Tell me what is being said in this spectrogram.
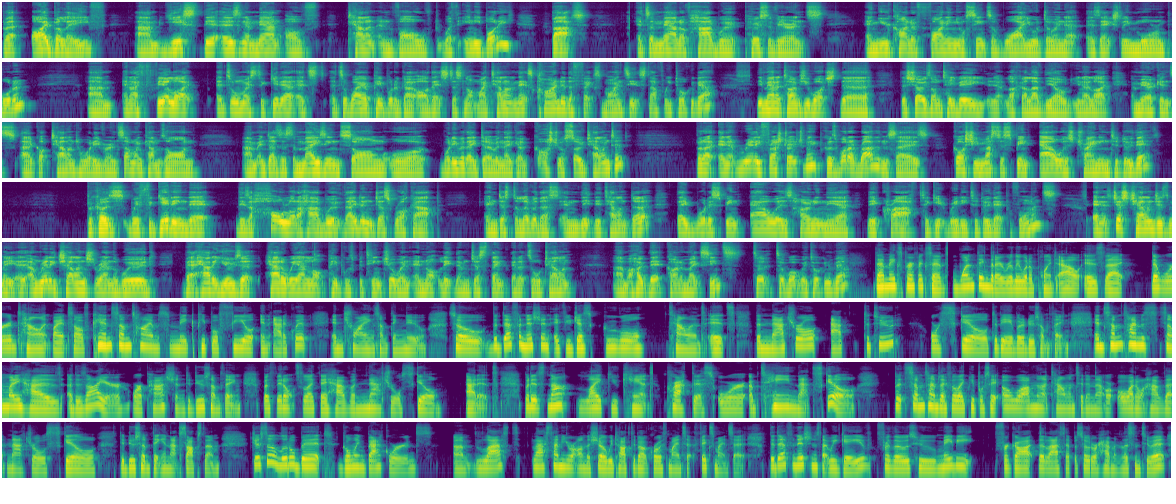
But I believe, um, yes, there is an amount of talent involved with anybody, but it's amount of hard work, perseverance, and you kind of finding your sense of why you're doing it is actually more important. Um, and I feel like it's almost to get out it's it's a way of people to go oh that's just not my talent. And that's kind of the fixed mindset stuff we talk about. The amount of times you watch the the shows on tv like i love the old you know like americans uh, got talent or whatever and someone comes on um, and does this amazing song or whatever they do and they go gosh you're so talented. But I, and it really frustrates me because what i'd rather them say is gosh you must have spent hours training to do that. Because we're forgetting that there's a whole lot of hard work. They didn't just rock up and just deliver this and let their talent do it. They would have spent hours honing their their craft to get ready to do that performance. And it just challenges me. I'm really challenged around the word about how to use it. How do we unlock people's potential and, and not let them just think that it's all talent? Um, I hope that kind of makes sense to, to what we're talking about. That makes perfect sense. One thing that I really want to point out is that the word talent by itself can sometimes make people feel inadequate in trying something new. So, the definition, if you just Google talent, it's the natural aptitude or skill to be able to do something. And sometimes somebody has a desire or a passion to do something, but they don't feel like they have a natural skill at it. But it's not like you can't practice or obtain that skill but sometimes I feel like people say, "Oh, well, I'm not talented in that," or "Oh, I don't have that natural skill to do something," and that stops them. Just a little bit going backwards. Um, last last time you were on the show, we talked about growth mindset, fixed mindset. The definitions that we gave for those who maybe forgot the last episode or haven't listened to it.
